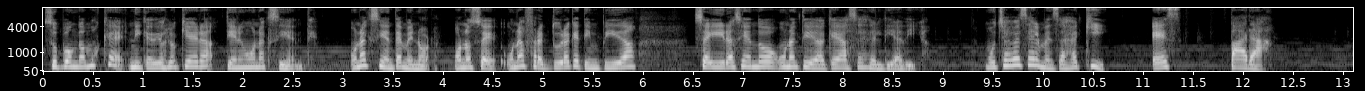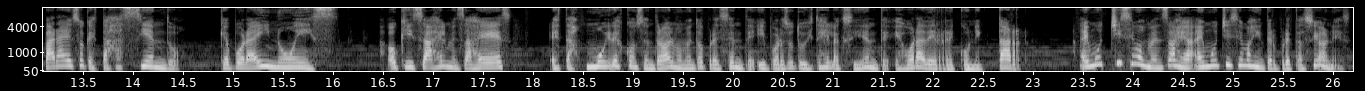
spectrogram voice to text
Supongamos que, ni que Dios lo quiera, tienen un accidente. Un accidente menor, o no sé, una fractura que te impida seguir haciendo una actividad que haces del día a día. Muchas veces el mensaje aquí es para. Para eso que estás haciendo, que por ahí no es. O quizás el mensaje es Estás muy desconcentrado al momento presente y por eso tuviste el accidente. Es hora de reconectar. Hay muchísimos mensajes, hay muchísimas interpretaciones.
